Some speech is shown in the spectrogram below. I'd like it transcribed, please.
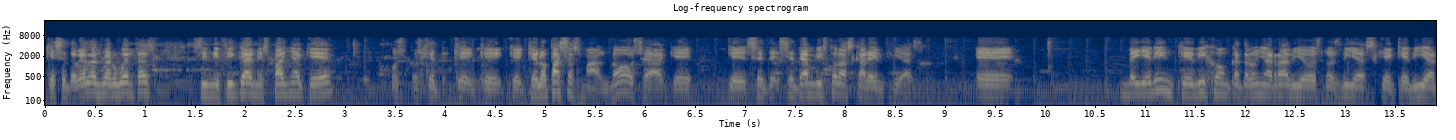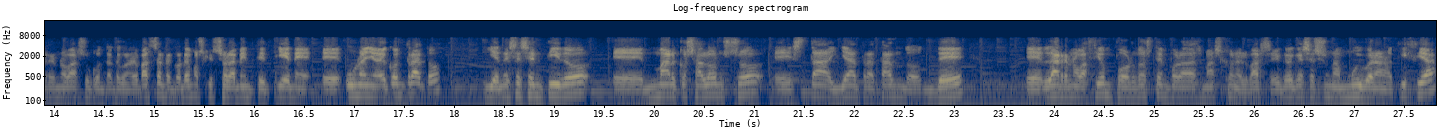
que se te vean las vergüenzas significa en España que pues, pues que, lo pasas mal, ¿no? O sea, que, se te, han visto las carencias. Eh, Bellerín, que dijo en Cataluña Radio estos días que quería renovar su contrato con el Barça, recordemos que solamente tiene eh, un año de contrato y en ese sentido eh, Marcos Alonso está ya tratando de la renovación por dos temporadas más con el Barça. Yo creo que esa es una muy buena noticia.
